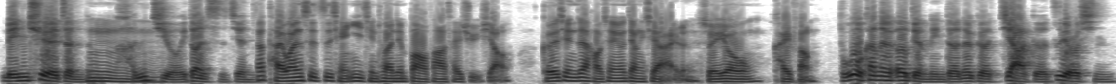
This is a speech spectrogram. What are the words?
零确诊嗯很久一段时间。那台湾是之前疫情突然间爆发才取消，可是现在好像又降下来了，所以又开放。不过我看那个二点零的那个价格，自由行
